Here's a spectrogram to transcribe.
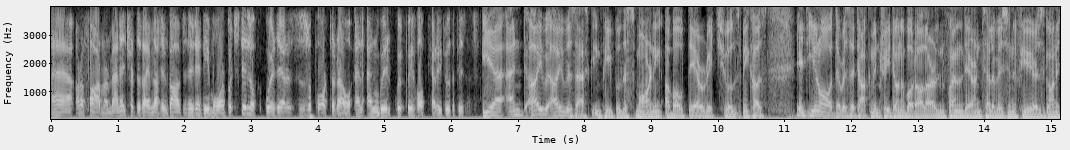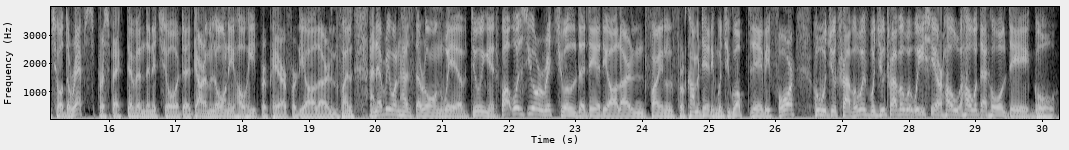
Uh, or a farmer manager that I'm not involved in it anymore, but still, look, we're there as a supporter now, and, and we'll, we, we hope Kerry do the business. Yeah, and I, I was asking people this morning about their rituals because, it, you know, there was a documentary done about All Ireland final there on television a few years ago, and it showed the ref's perspective, and then it showed uh, Darren Maloney how he'd prepare for the All Ireland final, and everyone has their own way of doing it. What was your ritual the day of the All Ireland final for commentating? Would you go up the day before? Who would you travel with? Would you travel with Weeshie, or how how would that whole day go?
